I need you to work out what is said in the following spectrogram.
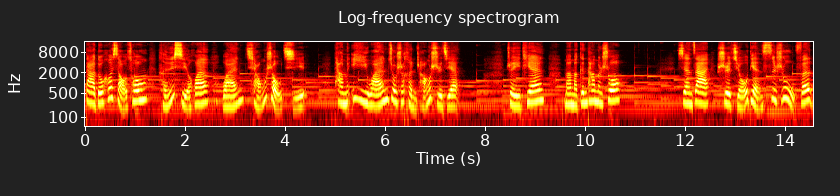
大豆和小葱很喜欢玩抢手棋，他们一玩就是很长时间。这一天，妈妈跟他们说：“现在是九点四十五分，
